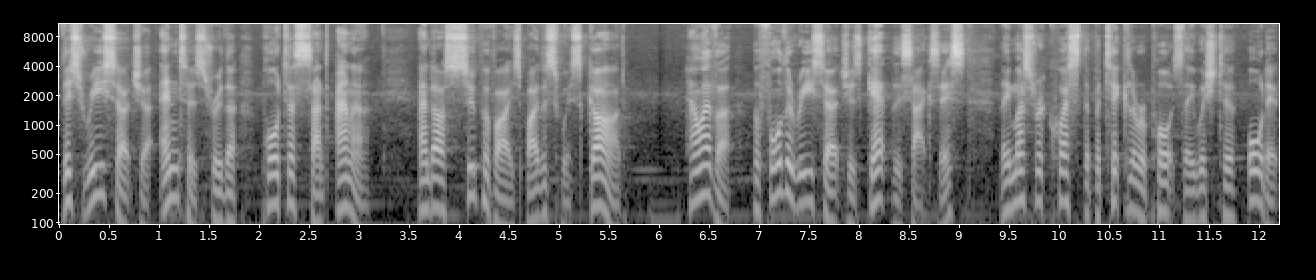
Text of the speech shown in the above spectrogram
This researcher enters through the Porta Sant'Anna and are supervised by the Swiss Guard. However, before the researchers get this access, they must request the particular reports they wish to audit,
